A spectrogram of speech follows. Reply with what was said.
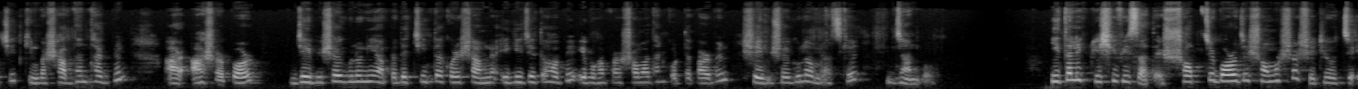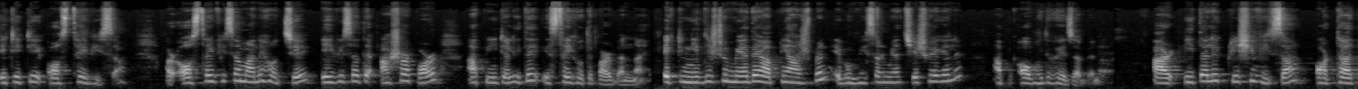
উচিত কিংবা সাবধান থাকবেন, আর আসার পর যে বিষয়গুলো নিয়ে আপনাদের চিন্তা করে সামনে এগিয়ে যেতে হবে এবং আপনারা সমাধান করতে পারবেন, সেই বিষয়গুলো আমরা আজকে জানব। ইতালি কৃষি ভিসাতে সবচেয়ে বড় যে সমস্যা সেটি হচ্ছে এটি একটি অস্থায়ী ভিসা। আর অস্থায়ী ভিসা মানে হচ্ছে এই ভিসাতে আসার পর আপনি ইটালিতে স্থায়ী হতে পারবেন না। একটি নির্দিষ্ট মেয়াদে আপনি আসবেন এবং ভিসার মেয়াদ শেষ হয়ে গেলে আপনি অবৈধ হয়ে যাবেন। আর ইতালি কৃষি ভিসা অর্থাৎ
